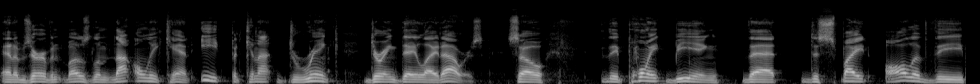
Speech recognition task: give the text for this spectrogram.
an observant Muslim not only can't eat but cannot drink during daylight hours. So the point being that despite all of the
